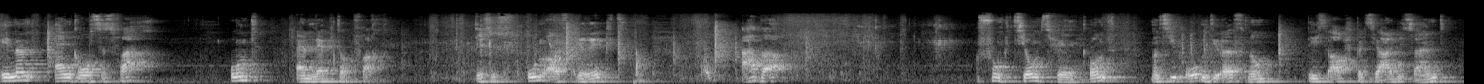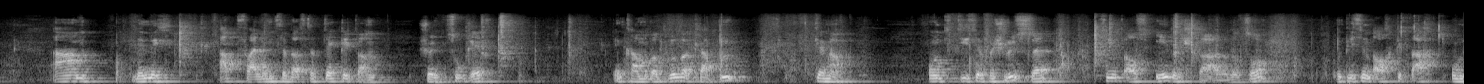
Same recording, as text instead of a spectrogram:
Innen ein großes Fach und ein Laptopfach. Das ist unaufgeregt, aber funktionsfähig. Und man sieht oben die Öffnung, die ist auch spezial designt, ähm, nämlich abfallen, sodass der Deckel dann schön zugeht. Den kann man da drüber klappen. Genau. Und diese Verschlüsse sind aus Edelstahl oder so. Und die sind auch gedacht, um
